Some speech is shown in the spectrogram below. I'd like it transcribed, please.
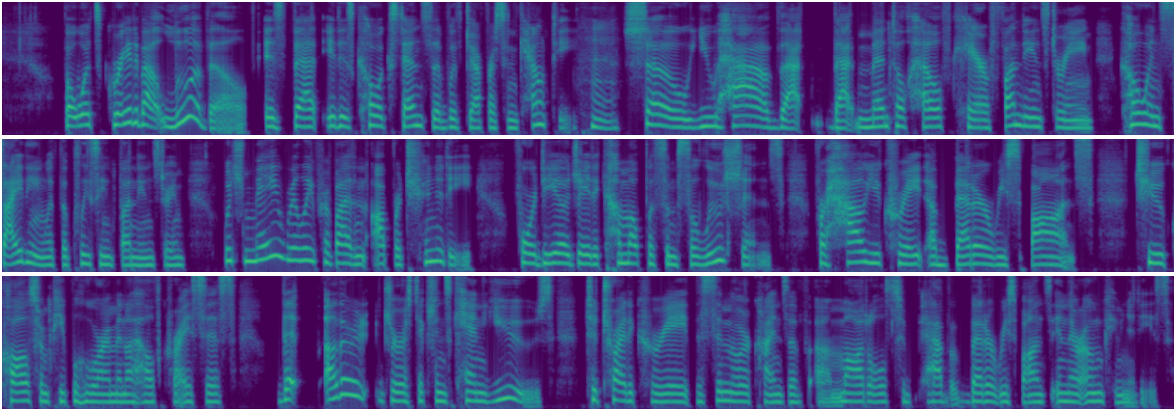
But what's great about Louisville is that it is coextensive with Jefferson County. Hmm. So you have that, that mental health care funding stream coinciding with the policing funding stream, which may really provide an opportunity for DOJ to come up with some solutions for how you create a better response to calls from people who are in mental health crisis that other jurisdictions can use to try to create the similar kinds of uh, models to have a better response in their own communities.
